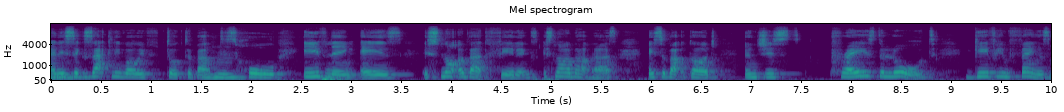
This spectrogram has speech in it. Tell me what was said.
And it's Mhm. exactly what we've talked about this whole evening is it's not about the feelings, it's not about us, it's about God and just praise the Lord, give him thanks.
